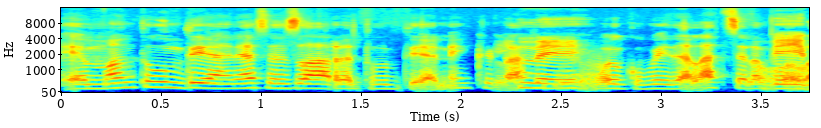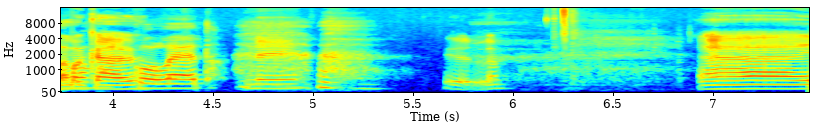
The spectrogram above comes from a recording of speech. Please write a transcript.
Emman tuntien ja sen saaren tuntien, niin kyllä niin. voi kuvitella, että siellä Viima voi olla käy. koleeta. Niin. kyllä. Ää,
